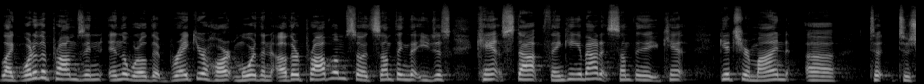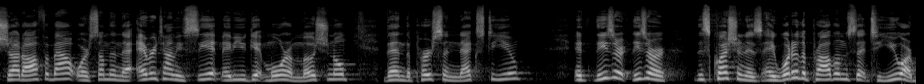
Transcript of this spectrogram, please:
Like, what are the problems in, in the world that break your heart more than other problems? So it's something that you just can't stop thinking about. It's something that you can't get your mind uh, to, to shut off about, or something that every time you see it, maybe you get more emotional than the person next to you. It, these are these are this question is hey what are the problems that to you are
